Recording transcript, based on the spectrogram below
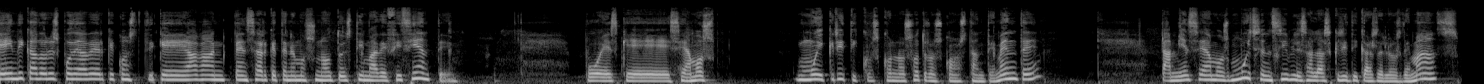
¿Qué indicadores puede haber que, hagan pensar que tenemos una autoestima deficiente? Pues que seamos muy críticos con nosotros constantemente, también seamos muy sensibles a las críticas de los demás,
